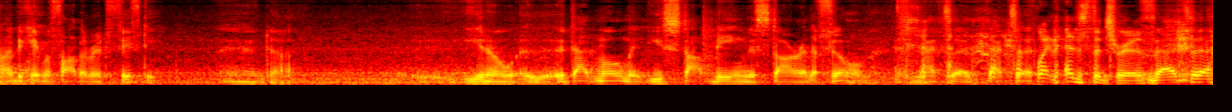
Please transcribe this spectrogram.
I became a father at 50. And, uh, you know, at that moment, you stop being the star of the film. And that's a, that's a, that's the truth. That's a,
